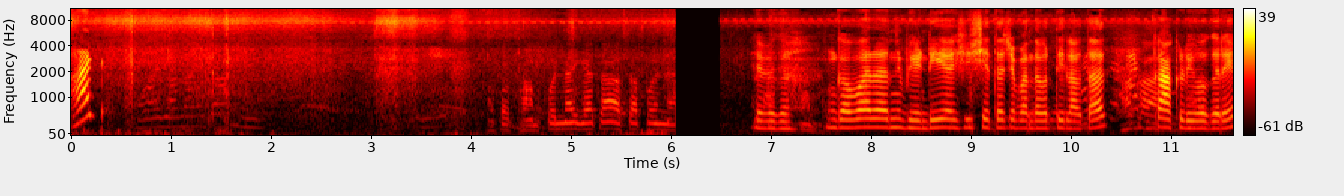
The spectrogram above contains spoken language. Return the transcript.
हट. असा थांब पण नाही घ्यायचा असा पण नाही. हे बघा गवार आणि भेंडी अशी शेताच्या बांधावरती लावतात काकडी वगैरे.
